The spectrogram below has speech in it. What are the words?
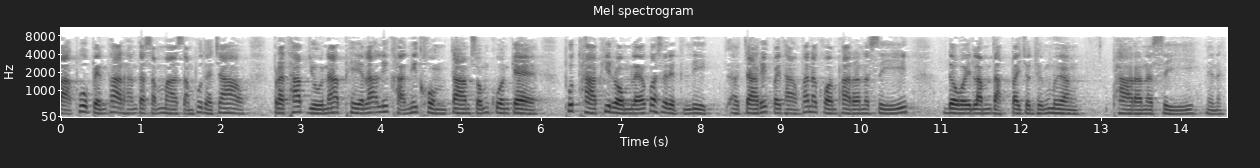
ปะผู้เป็นพระอรหันตสัมมาสัมพุทธเจ้า ประทับอยู่ณเพละลิขานิคมตามสมควรแก่ พุทธาพิรมแล้วก็เสด็จหลีกจาริกไปทางพระนครพาราณสี โดยลำดับไปจนถึงเมืองพาราณสีเนี่ยนะ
